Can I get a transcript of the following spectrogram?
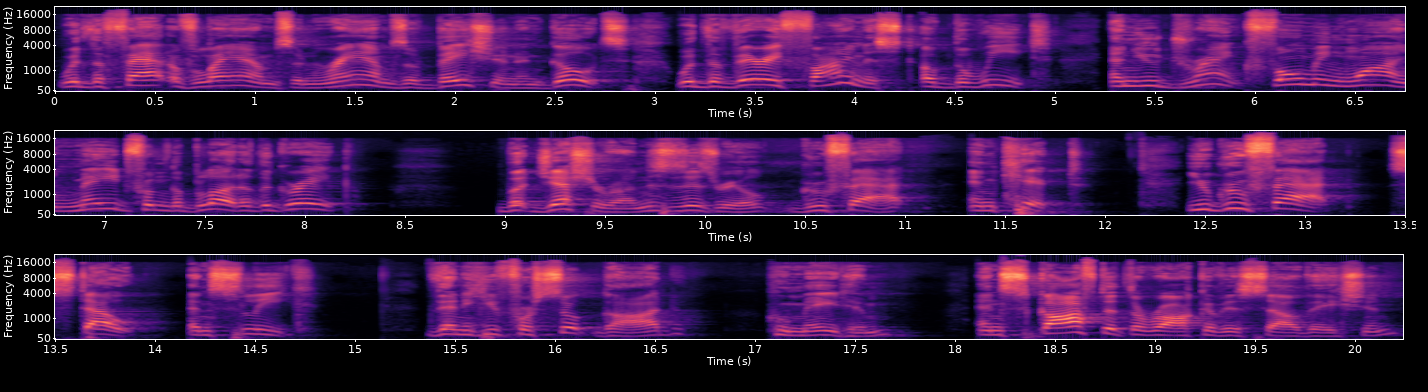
with the fat of lambs and rams of Bashan and goats, with the very finest of the wheat. And you drank foaming wine made from the blood of the grape. But Jeshurun, this is Israel, grew fat and kicked. You grew fat, stout, and sleek. Then he forsook God, who made him, and scoffed at the rock of his salvation.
